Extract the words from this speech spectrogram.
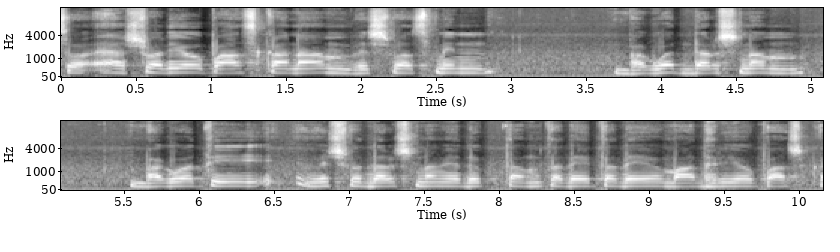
So ऐश्वर्योपासका नाम विश्वस्मिन भगवत दर्शनम भगवती विश्व दर्शन यदुक्तम तदे तदेव माधुर्य उपासक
